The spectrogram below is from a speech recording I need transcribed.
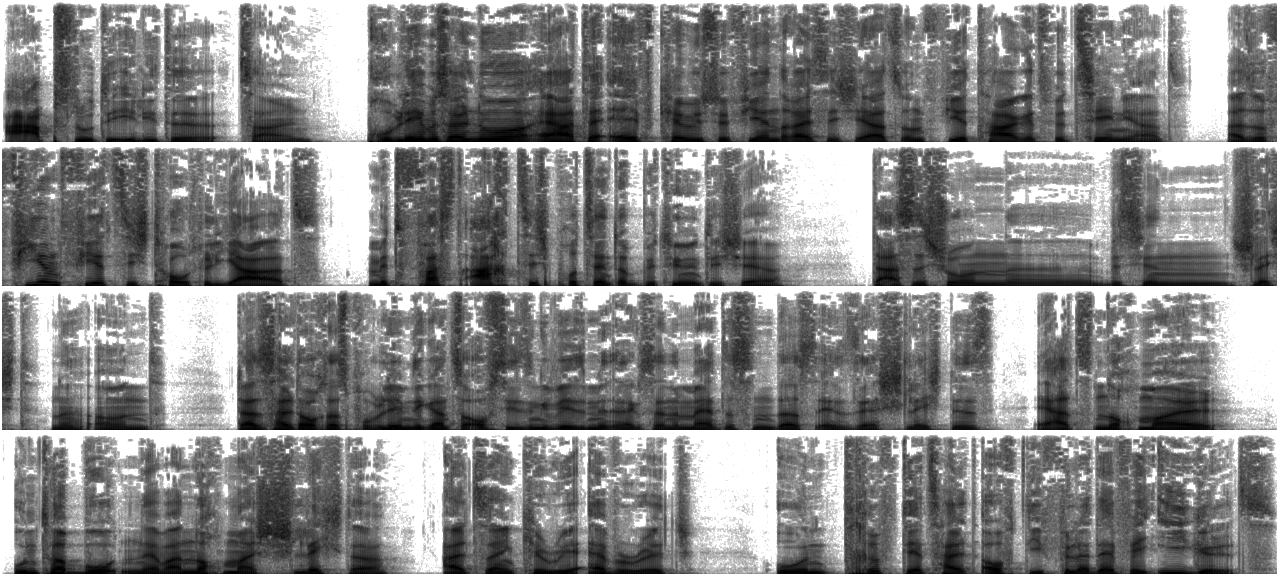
absolute Elite-Zahlen. Problem ist halt nur, er hatte 11 Carries für 34 Yards und 4 Targets für 10 Yards. Also 44 Total Yards mit fast 80% Opportunity Share. Das ist schon äh, ein bisschen schlecht. Ne? Und das ist halt auch das Problem, die ganze Offseason gewesen mit Alexander Madison, dass er sehr schlecht ist. Er hat es nochmal unterboten, er war nochmal schlechter als sein Career Average und trifft jetzt halt auf die Philadelphia Eagles,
